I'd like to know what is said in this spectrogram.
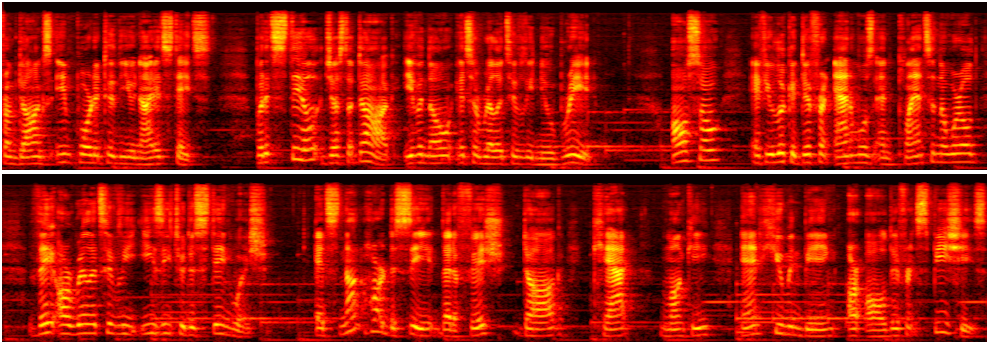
from dogs imported to the United States but it's still just a dog, even though it's a relatively new breed. Also, if you look at different animals and plants in the world, they are relatively easy to distinguish. It's not hard to see that a fish, dog, cat, monkey, and human being are all different species.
